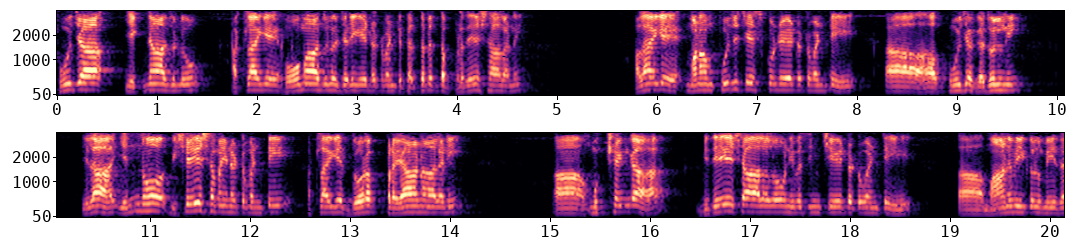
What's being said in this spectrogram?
పూజా యజ్ఞాదులు అట్లాగే హోమాదులు జరిగేటటువంటి పెద్ద పెద్ద ప్రదేశాలని అలాగే మనం పూజ చేసుకునేటటువంటి పూజ గదుల్ని ఇలా ఎన్నో విశేషమైనటువంటి అట్లాగే దూర ప్రయాణాలని ముఖ్యంగా విదేశాలలో నివసించేటటువంటి మానవీకుల మానవికుల మీద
